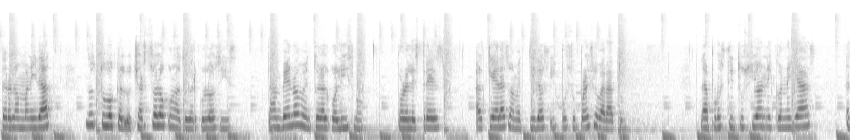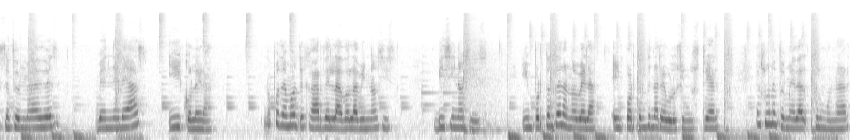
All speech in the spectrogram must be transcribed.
Pero la humanidad no tuvo que luchar solo con la tuberculosis, también aumentó el alcoholismo, por el estrés al que eran sometidos y por su precio barato. La prostitución y con ellas las enfermedades venéreas y cólera. No podemos dejar de lado la vinosis, vicinosis, importante en la novela e importante en la revolución industrial. Es una enfermedad pulmonar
